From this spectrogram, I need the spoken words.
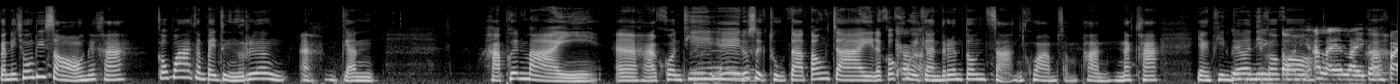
กันในช่วงที่สองนะคะ ก็ว่ากันไปถึงเรื่องอะการ หาเพื่อนใหม่อ่าหาคนที่เอ๊ะรู้สึกถูกตาต้องใจ แล้วก็ค่ะคุยกันเริ่มต้นสารความสัมพันธ์นะคะ อย่าง tinder นี่ก็จริงๆตอนนี้อะไรอะไรๆก็ค่ะไป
